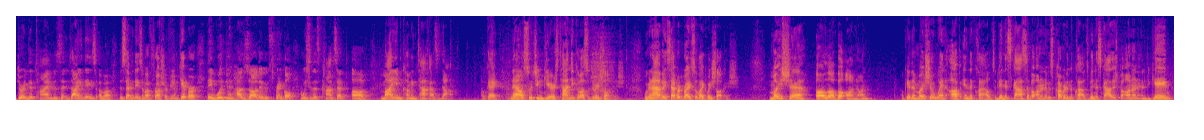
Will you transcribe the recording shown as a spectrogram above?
during the time, the Zion days of uh, the seven days of Afrasha for Yom Kippur, they would do hazah, they would sprinkle, and we see this concept of mayim coming tachas dam. Okay, now switching gears, Tanya Kavasa to Reish Lakish. We're going to have a separate brisa like Reish Lakish. Moshe Allah ba'anan. Okay, then Moshe went up in the clouds. Viniskasa ba'anan, it was covered in the clouds. Viniskadish ba'anan, and it became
